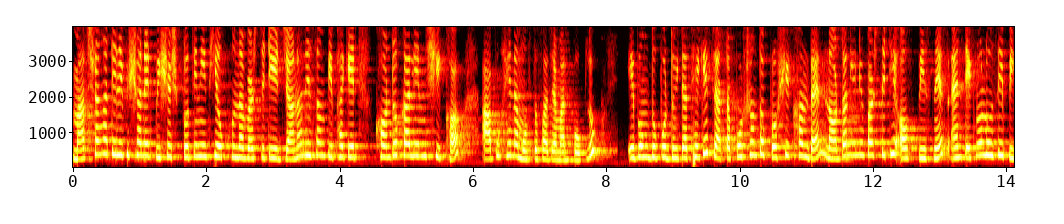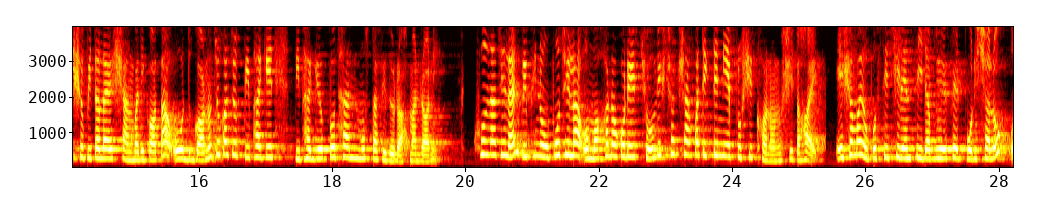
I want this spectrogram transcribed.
মাছরাঙা টেলিভিশনের বিশেষ প্রতিনিধি ও খুলনা জার্নালিজম বিভাগের খণ্ডকালীন শিক্ষক আবু হেনা মোস্তফা জামান পপলু এবং দুপুর দুইটা থেকে চারটা পর্যন্ত প্রশিক্ষণ দেন northern university of business and technology বিশ্ববিদ্যালয়ের সাংবাদিকতা ও গণযোগাযোগ বিভাগের বিভাগীয় প্রধান মুস্তাফিজুর রহমান রনি। খুলনা জেলার বিভিন্ন উপজেলা ও মহানগরের চল্লিশ জন সাংবাদিকদের নিয়ে প্রশিক্ষণ অনুষ্ঠিত হয়। এ সময় উপস্থিত ছিলেন সিডাব্লিউএফ এর পরিচালক ও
